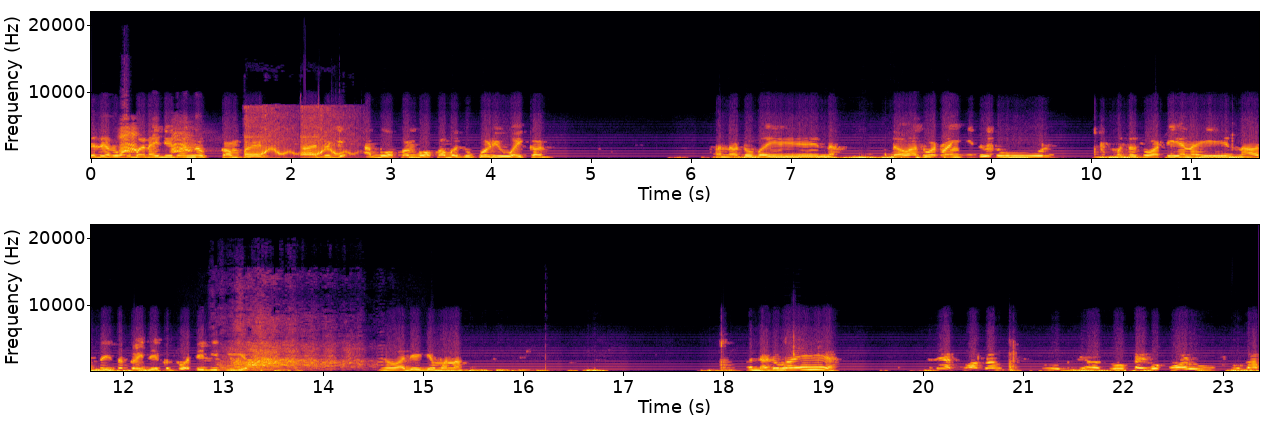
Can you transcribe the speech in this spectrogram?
એટલે રોડ બનાવી દીધો ને કમ્પ્લીટ આ જગ્યા, આ બોકન બોકા બધું પડ્યું હોય કન નટુભાઈ ન- દવા સોટવાની કીધું તું મને તો એ નહીં, ના તો એ તો કહી દે કે સોટી દીધી જવા દેજે મને. નટુભાઈ? અરે ખોકમ ટોકા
